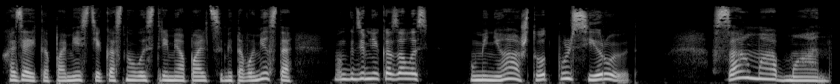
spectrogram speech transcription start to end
Хозяйка поместья коснулась тремя пальцами того места, где мне казалось, у меня что-то пульсирует. Самообман.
